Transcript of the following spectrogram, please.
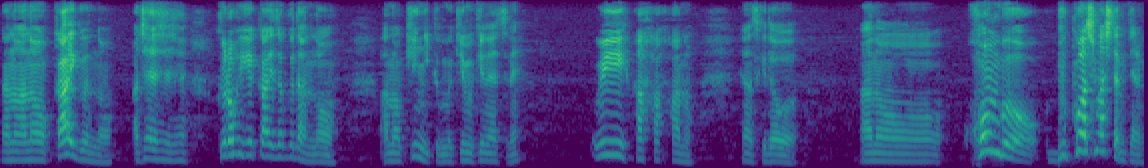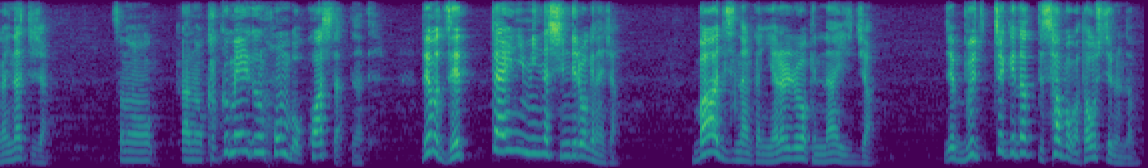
あの、あの、海軍の、あ、違う違う違う、黒ひげ海賊団の、あの、筋肉ムキムキのやつね。ウィーハッハッハの、なんですけど、あのー本部をぶっ壊しましたみたいな感じになっちゃうじゃん。その、あの、革命軍本部を壊したってなってる。でも絶対にみんな死んでるわけないじゃん。バージスなんかにやられるわけないじゃん。じゃぶっちゃけだってサボが倒してるんだもん。っ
